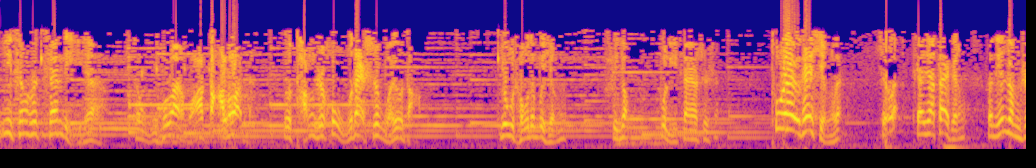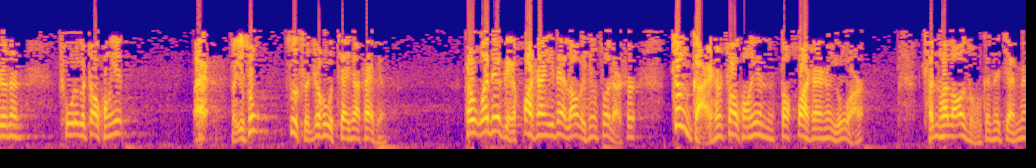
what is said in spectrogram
一听说天底下这五胡乱华大乱呢，又唐之后五代十国又打，忧愁的不行了，睡觉不理天下事事。突然有天醒了，行了，天下太平了。说您怎么知道呢？出了个赵匡胤，哎，北宋自此之后天下太平。他说我得给华山一带老百姓做点事儿。正赶上赵匡胤呢到华山上游玩，陈抟老祖跟他见面，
